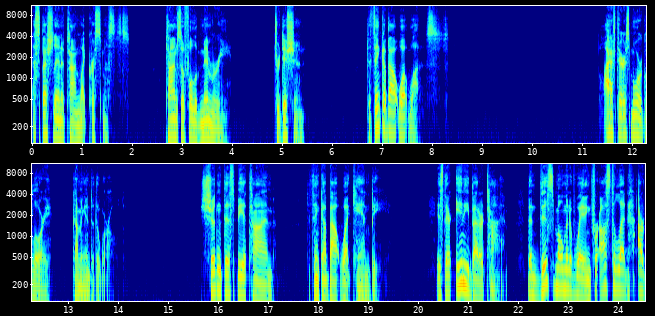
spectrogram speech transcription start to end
especially in a time like Christmas, a time so full of memory, tradition, to think about what was. Why, if there is more glory coming into the world? Shouldn't this be a time think about what can be? Is there any better time than this moment of waiting for us to let our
